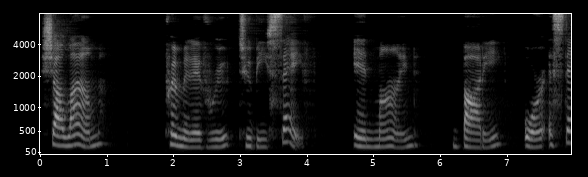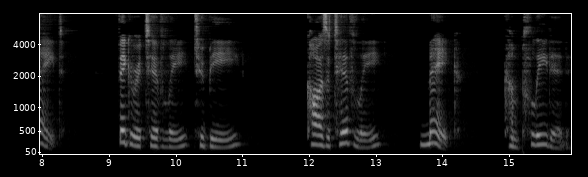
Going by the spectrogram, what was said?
Shalom, primitive root to be safe in mind, body, or estate. Figuratively, to be. Causatively, make. Completed.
